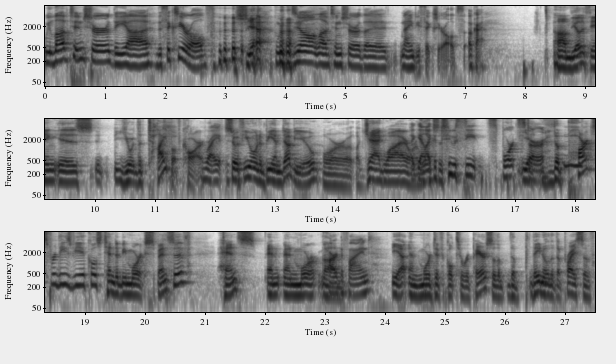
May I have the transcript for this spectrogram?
We love to insure the uh, the six year olds. yeah. we don't love to insure the ninety six year olds. Okay. Um, the other thing is your the type of car. Right. So if you own a BMW or a Jaguar or Yeah, a like a two seat Sportster. Yeah, the parts for these vehicles tend to be more expensive, hence and and more Hard um, to find. Yeah, and more difficult to repair. So the, the they know that the price of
